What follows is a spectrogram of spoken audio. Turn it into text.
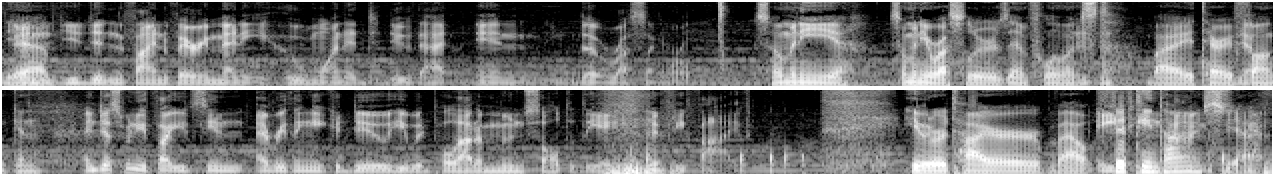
Yeah. And you didn't find very many who wanted to do that in the wrestling world. so many, so many wrestlers influenced by Terry Mm-hmm. Yep. Funk, and And just when you thought you'd seen everything he could do, he would pull out a moonsault at the age of 55. he would retire about 15 times. times, Yeah. yeah.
